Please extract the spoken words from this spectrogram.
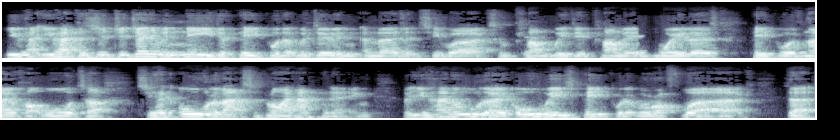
you had you had the genuine need of people that were doing emergency works and plumb. We did plumbing, boilers, people with no hot water. So you had all of that supply happening, but you had all those, all these people that were off work that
